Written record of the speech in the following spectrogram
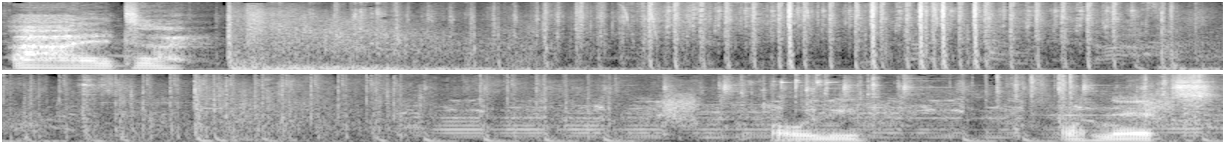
Alter. Holy. Auch nicht.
